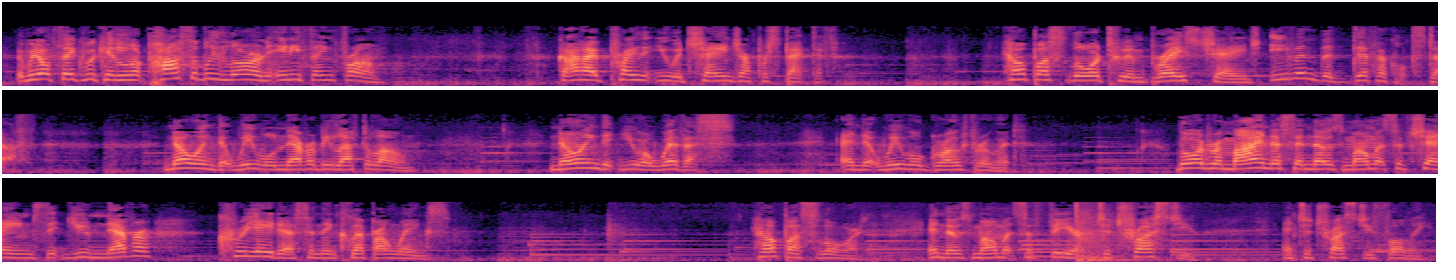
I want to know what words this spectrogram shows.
that we don't think we can possibly learn anything from. God, I pray that you would change our perspective. Help us, Lord, to embrace change, even the difficult stuff, knowing that we will never be left alone, knowing that you are with us, and that we will grow through it. Lord, remind us in those moments of change that you never create us and then clip our wings. Help us, Lord, in those moments of fear to trust you and to trust you fully.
